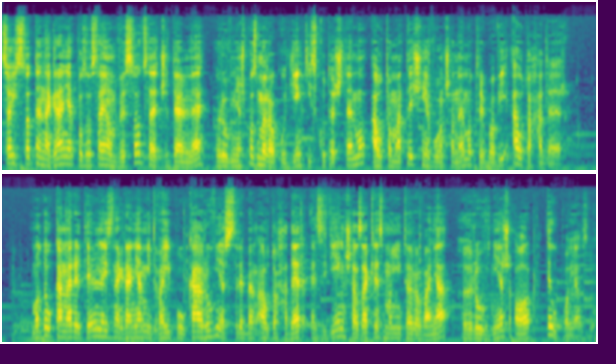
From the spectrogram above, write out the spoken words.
Co istotne, nagrania pozostają wysoce czytelne również po zmroku dzięki skutecznemu, automatycznie włączonemu trybowi Auto HDR. Moduł kamery tylnej z nagraniami 2,5K również z trybem Auto HDR zwiększa zakres monitorowania również o tył pojazdu.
